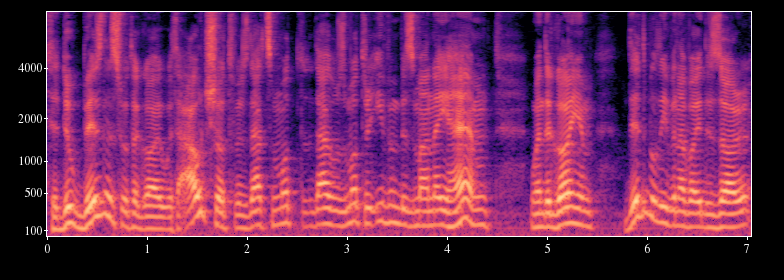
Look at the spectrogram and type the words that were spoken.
To do business with a guy without shotvis, that's mut, that was mutter even bizmanei hem when the goyim did believe in avodah zarah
